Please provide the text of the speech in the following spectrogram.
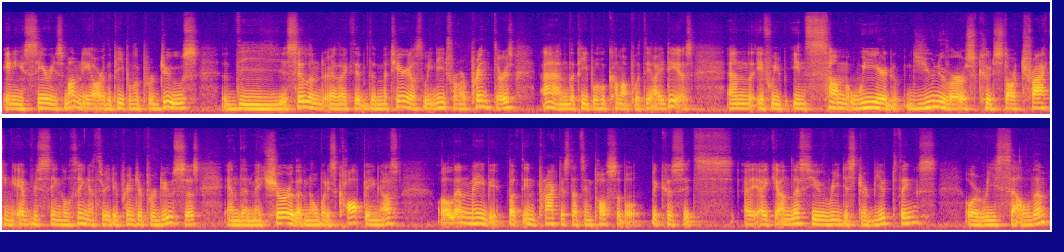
any serious money are the people who produce the cylinder, uh, like the, the materials we need for our printers, and the people who come up with the ideas. And if we, in some weird universe, could start tracking every single thing a 3D printer produces and then make sure that nobody's copying us, well, then maybe. But in practice, that's impossible because it's, I, I, unless you redistribute things or resell them,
